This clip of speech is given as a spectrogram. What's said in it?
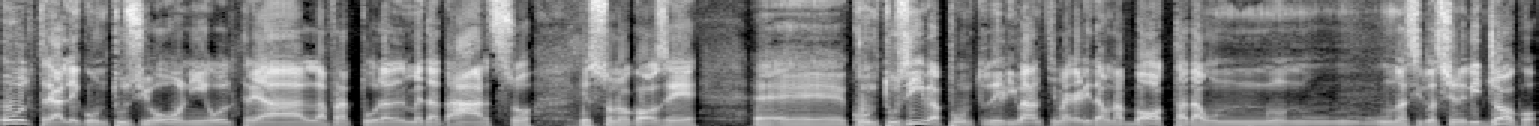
oltre alle contusioni, oltre alla frattura del metatarso, che sono cose eh, contusive appunto, derivanti magari da una botta, da un- un- una situazione di gioco,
